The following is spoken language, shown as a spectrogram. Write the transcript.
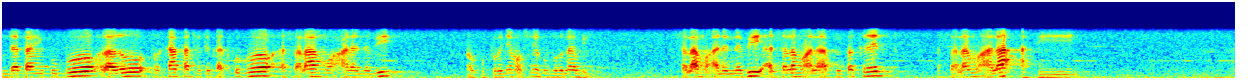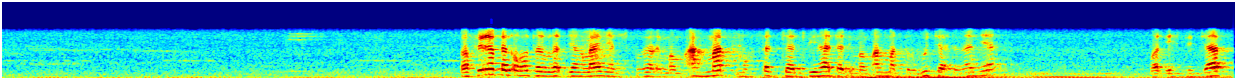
mendatangi kubur lalu berkata di dekat kubur assalamu ala nabi oh, kuburnya maksudnya kubur nabi assalamu ala nabi assalamu ala Abu Bakrin assalamu ala abi Wafirat dan urut dalam yang lain yang disebutkan Imam Ahmad muhtajjan biha dan Imam Ahmad berhujah dengannya. Wal istijad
